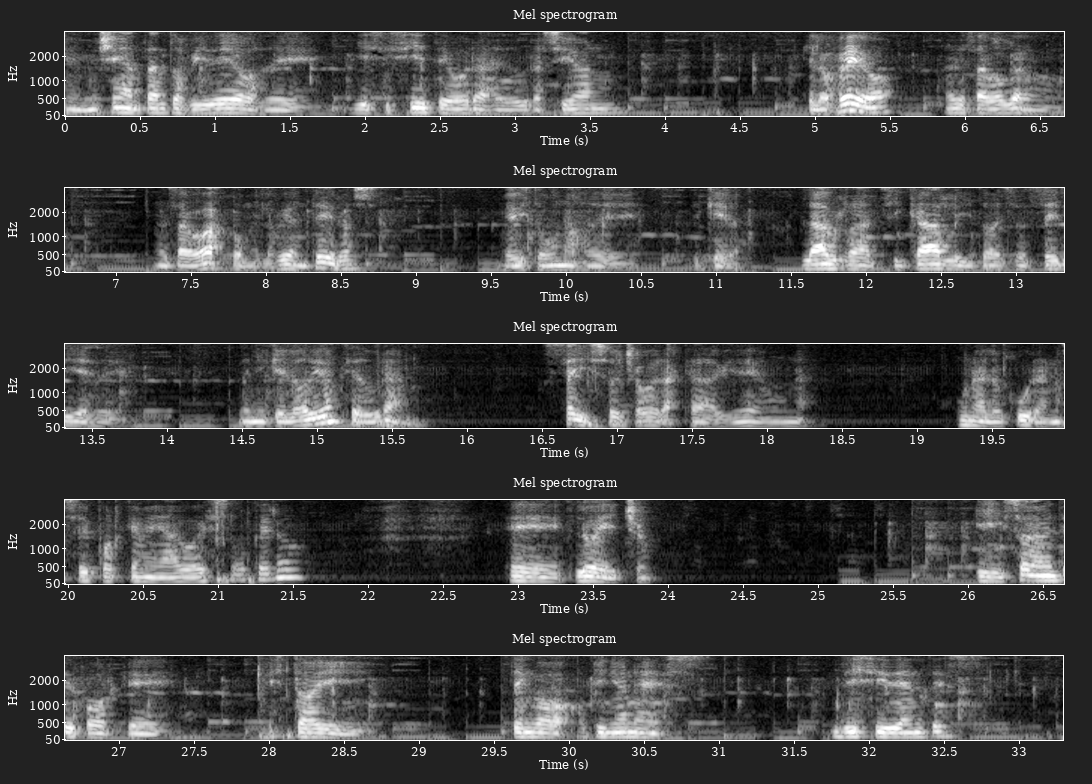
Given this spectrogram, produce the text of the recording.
Eh, me llegan tantos videos de 17 horas de duración que los veo. No les hago, no les hago asco, me los veo enteros. He visto unos de. ¿De qué era? Lab Rats y Carly y todas esas series de, de Nickelodeon que duran 6-8 horas cada video. Una, una locura. No sé por qué me hago eso, pero eh, lo he hecho. Y solamente porque estoy. tengo opiniones disidentes.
